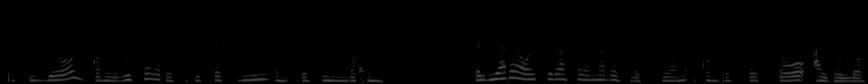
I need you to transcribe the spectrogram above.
Trujillo y con el gusto de recibirte aquí en Creciendo Juntos. El día de hoy quiero hacer una reflexión con respecto al dolor.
